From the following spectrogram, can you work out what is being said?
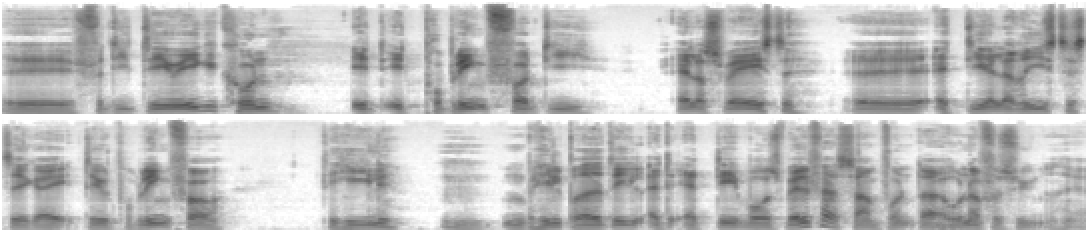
Øh, fordi det er jo ikke kun et, et problem for de allersvageste, øh, at de allerrigeste stikker af. Det er jo et problem for det hele, mm. den hele brede del, at, at det er vores velfærdssamfund, der er mm. underforsynet her.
